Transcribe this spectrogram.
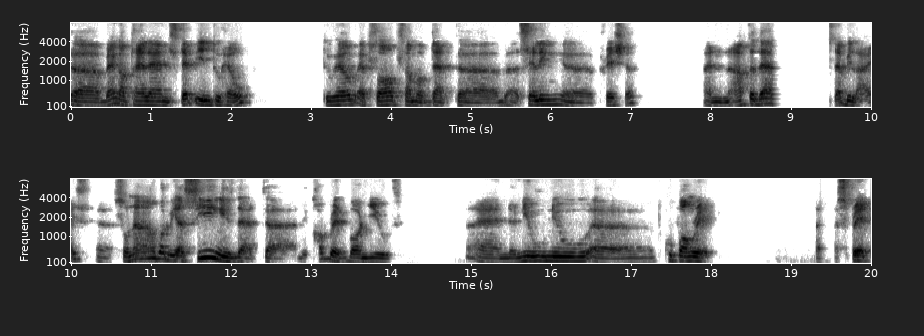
uh, Bank of Thailand stepped in to help, to help absorb some of that uh, selling uh, pressure. And after that, stabilized. Uh, so now what we are seeing is that uh, the corporate bond yields and the new new uh, coupon rate uh, spread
